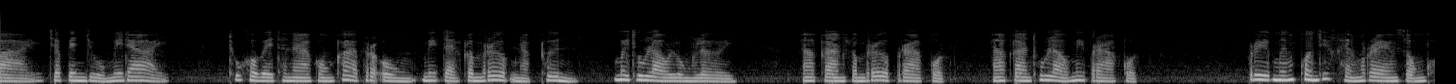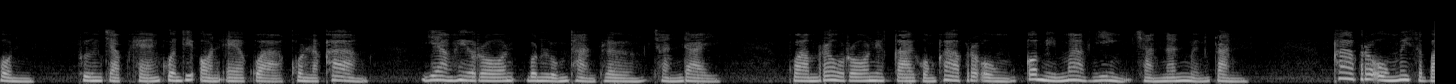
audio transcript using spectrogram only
บายจะเป็นอยู่ไม่ได้ ทุกขเวทนาของข้าพระองค์มีแต่กำเริบหนักขึ้น ไม่ทุเลาลงเลย อาการกำเริบปรากฏ อาการทุเลาไม่ปรากฏ เปรียบเหมือนคนที่แข็งแรงสองคน พึงจับแขนคนที่อ่อนแอกว่าคนละข้าง ย่างให้ร้อนบนหลุมฐานเพลิง ฉันใด ความเร่าร้อนในกายของข้าพระองค์ก็มีมากยิ่งฉันนั้นเหมือนกัน ข้าพระองค์ไม่สบ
